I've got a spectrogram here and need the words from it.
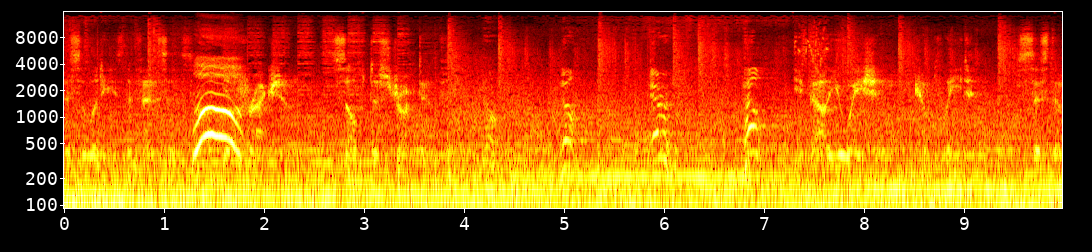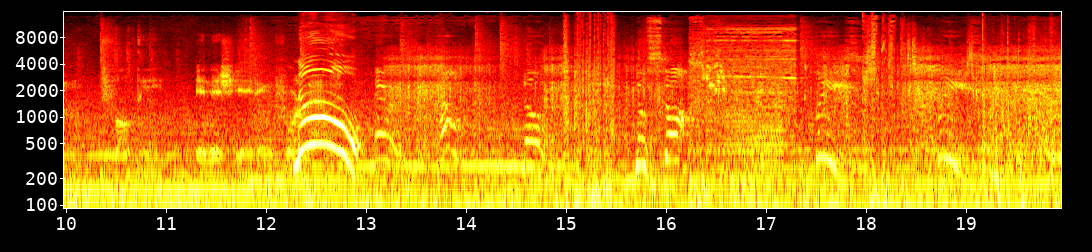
facilities defenses. Infraction. Self-destructive. No. No! Arid! Help! Evaluation complete. System faulty. Initiating format. No! Arid! Help! No! No, stop! Please! Please!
